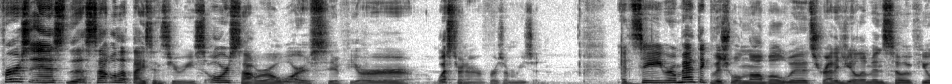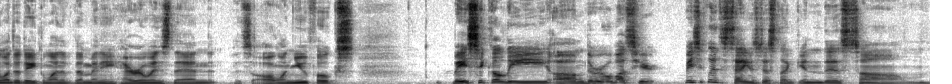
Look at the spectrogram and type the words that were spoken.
First is the Sakura Taisen series, or Sakura Wars if you're Westerner for some reason. It's a romantic visual novel with strategy elements, so if you want to date one of the many heroines, then it's all on you, folks. Basically, um, the robots here, basically, the setting is just like in this um,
